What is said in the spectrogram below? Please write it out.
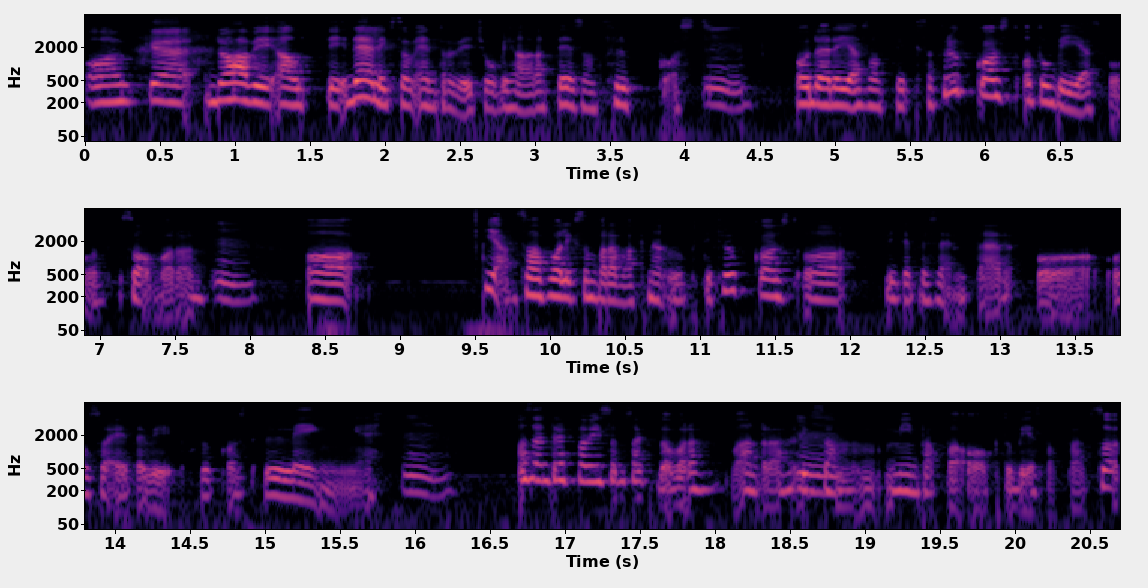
Och eh, då har vi alltid, det är liksom en tradition vi har, att det är som frukost. Mm, Och då är det jag som fixar frukost och Tobias får sovmorgon. mm, Och ja, så han får liksom bara vakna upp till frukost och lite presenter och, och så äter vi frukost länge. mm. Och sen träffar vi som sagt då våra andra, liksom min pappa och Tobias pappa. Så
